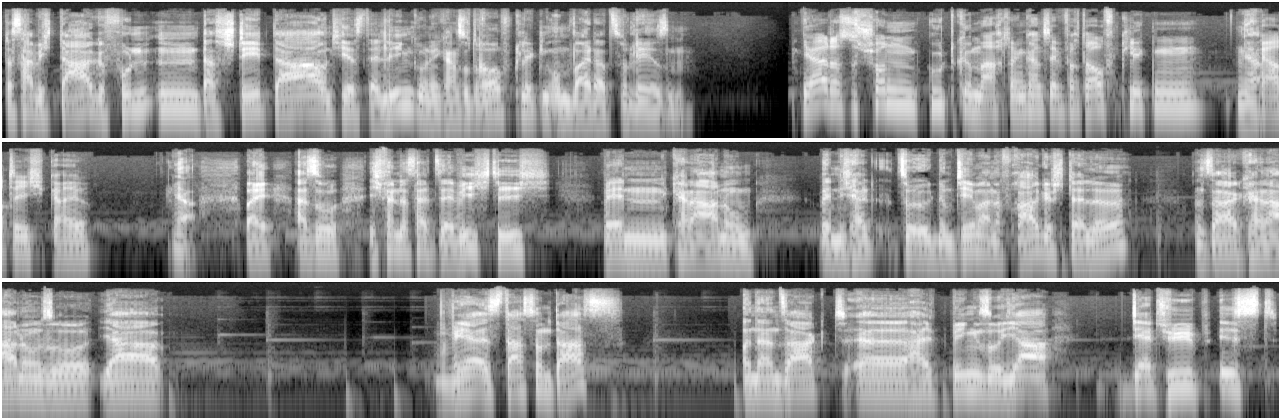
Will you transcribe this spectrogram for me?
das habe ich da gefunden, das steht da und hier ist der Link und den kannst du draufklicken, um weiterzulesen. Ja, das ist schon gut gemacht. Dann kannst du einfach draufklicken, Ja. fertig, geil. Ja, weil, also ich fände das halt sehr wichtig, wenn, keine Ahnung, wenn ich halt zu irgendeinem Thema eine Frage stelle und sage, keine Ahnung, so, ja, wer ist das und das? Und dann sagt äh, halt Bing so, ja, der Typ ist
